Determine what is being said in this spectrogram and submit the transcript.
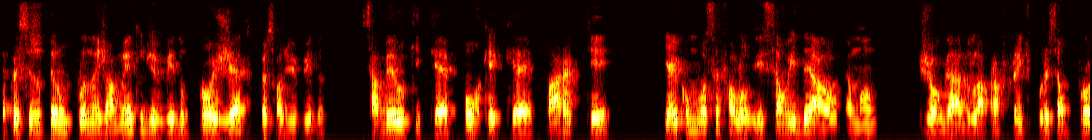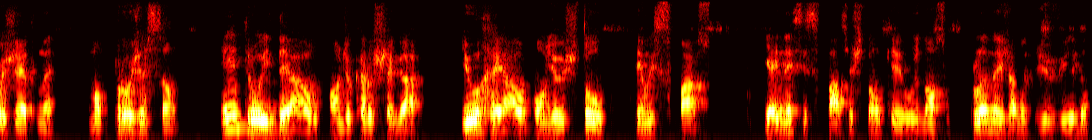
é preciso ter um planejamento de vida, um projeto pessoal de vida, saber o que quer, por que quer, para quê. E aí, como você falou, isso é um ideal, é uma jogado lá para frente. Por isso é um projeto, né? Uma projeção. Entre o ideal, onde eu quero chegar, e o real, onde eu estou, tem um espaço. E aí nesse espaço estão o quê? O nosso planejamento de vida,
